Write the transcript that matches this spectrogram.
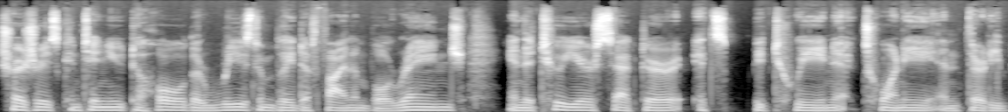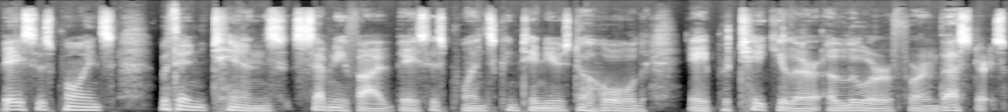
Treasuries continue to hold a reasonably definable range. In the two year sector, it's between 20 and 30 basis points. Within tens, 75 basis points continues to hold a particular allure for investors.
